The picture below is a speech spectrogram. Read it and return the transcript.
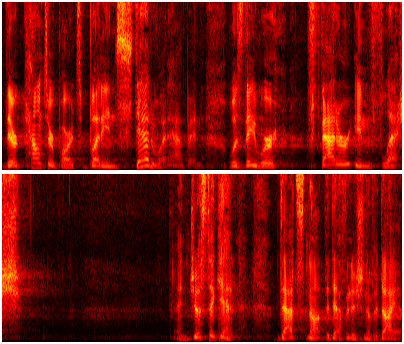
their counterparts, but instead, what happened was they were fatter in flesh. And just again, that's not the definition of a diet.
